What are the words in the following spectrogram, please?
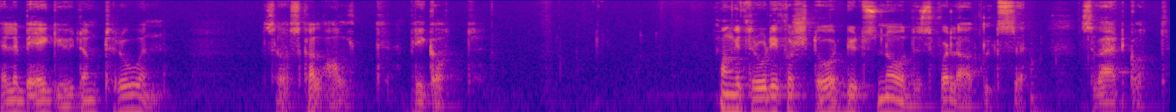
eller be Gud om troen så skal alt bli godt. Mange tror de forstår Guds nådes forlatelse svært godt,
